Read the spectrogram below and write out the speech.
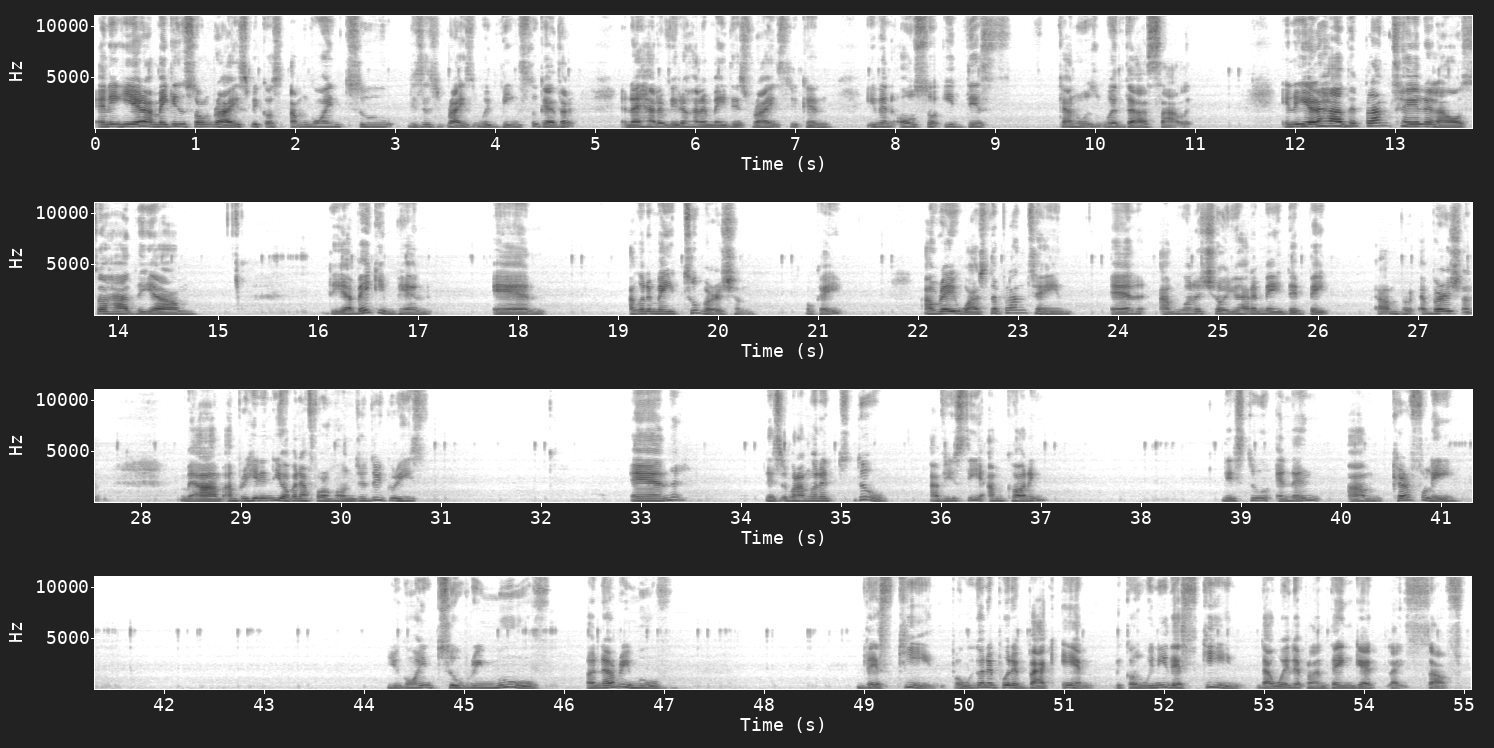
And in here, I'm making some rice because I'm going to, this is rice with beans together. And I had a video how to make this rice. You can even also eat this canoes with the salad. In here, I have the plantain and I also have the, um, the uh, baking pan. And I'm going to make two versions, okay? I already washed the plantain and I'm going to show you how to make the baked um, version um, I'm preheating the oven at 400 degrees. And this is what I'm going to do. As you see, I'm cutting these two and then um, carefully you're going to remove, or uh, not remove, the skin, but we're going to put it back in because we need the skin. That way the plantain get like soft.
